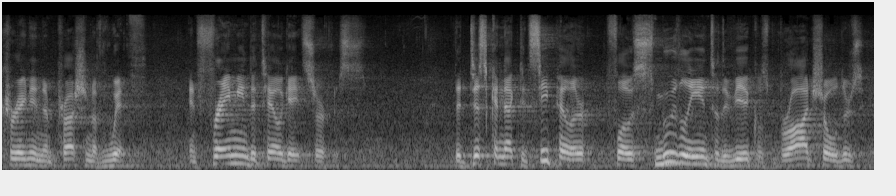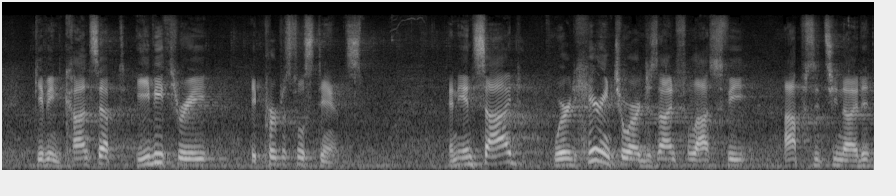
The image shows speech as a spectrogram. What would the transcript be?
creating an impression of width and framing the tailgate surface. The disconnected C-pillar flows smoothly into the vehicle's broad shoulders, giving Concept EV3 a purposeful stance. And inside, we're adhering to our design philosophy, Opposites United,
